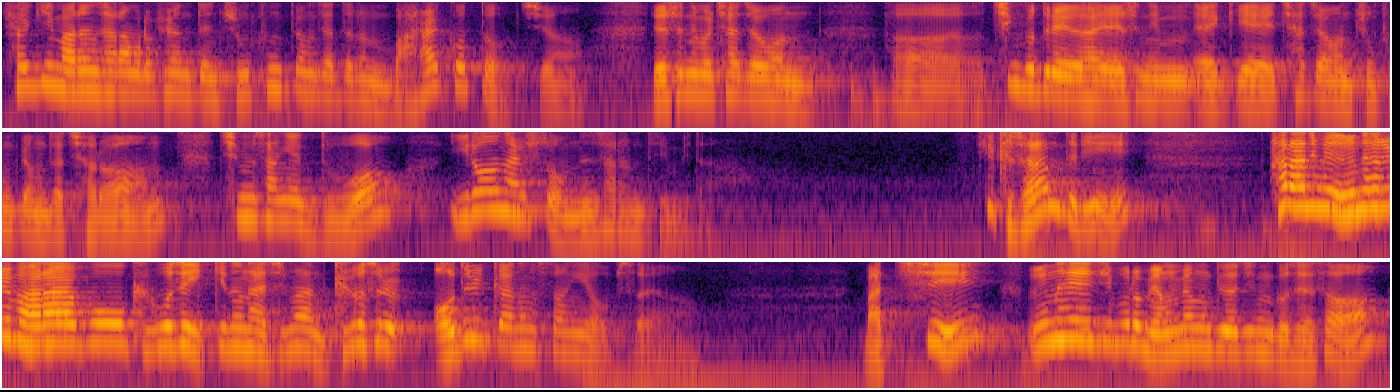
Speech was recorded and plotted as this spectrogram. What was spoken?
혈기 마른 사람으로 표현된 중풍병자들은 말할 것도 없죠. 예수님을 찾아온 어, 친구들에 의하여 예수님에게 찾아온 중풍병자처럼 침상에 누워 일어날 수 없는 사람들입니다. 그 사람들이 하나님의 은혜를 바라고 그곳에 있기는 하지만 그것을 얻을 가능성이 없어요. 마치 은혜의 집으로 명명되어진 곳에서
